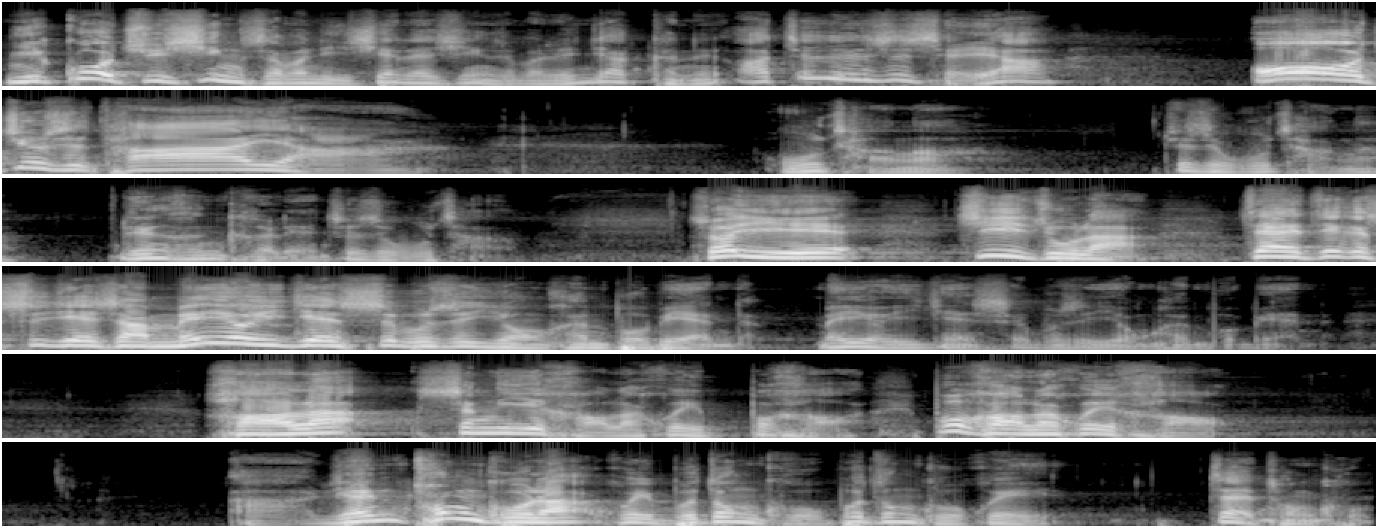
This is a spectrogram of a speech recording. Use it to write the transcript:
你过去姓什么？你现在姓什么？人家可能啊，这个人是谁呀？哦，就是他呀。无常啊，这是无常啊。人很可怜，就是无常。所以记住了，在这个世界上，没有一件事不是永恒不变的，没有一件事不是永恒不变的。好了，生意好了会不好，不好了会好。啊，人痛苦了会不痛苦，不痛苦会。再痛苦，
